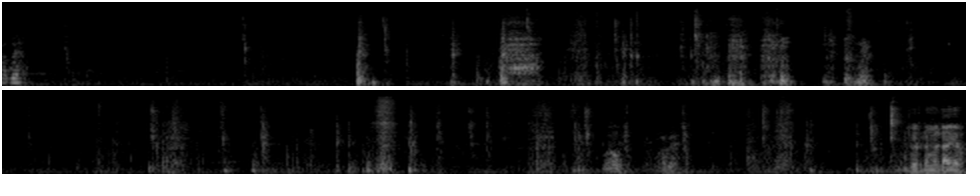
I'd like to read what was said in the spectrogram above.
Sabi. Excuse me. Wow, grabe. Suot naman tayo.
